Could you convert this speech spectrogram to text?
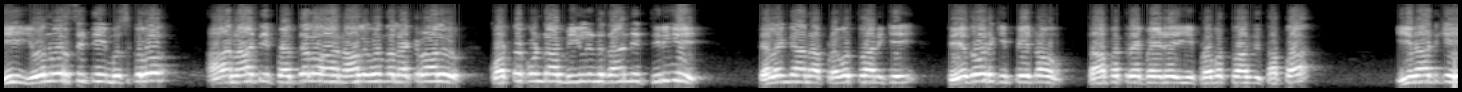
ఈ యూనివర్సిటీ ముసుగులో ఆనాటి పెద్దలు ఆ నాలుగు వందల ఎకరాలు కొట్టకుండా మిగిలిన దాన్ని తిరిగి తెలంగాణ ప్రభుత్వానికి పేదోడికి ఇప్పేయటం తాపత్రయపడే ఈ ప్రభుత్వానికి తప్ప ఈనాటికి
